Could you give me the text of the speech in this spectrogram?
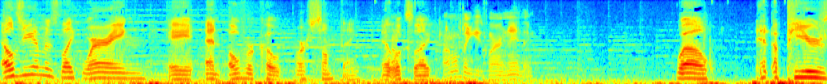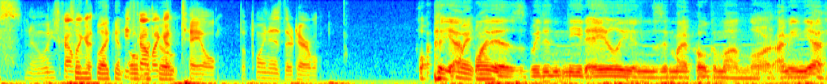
Elgyem is like wearing a an overcoat or something. It looks like. I don't think he's wearing anything. Well, it appears. No, he's got To like look a like an he's got like a tail. The point is they're terrible. Po- yeah, Wait. point is, we didn't need aliens in my Pokemon lore. I mean, yeah,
